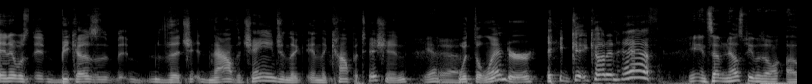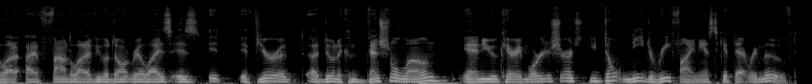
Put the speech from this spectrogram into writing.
and it was it, because the now the change in the in the competition Yeah. Yeah. with the lender, it, g- cut in half. And something else people don't a lot. I've found a lot of people don't realize is it if you're a, uh, doing a conventional loan and you carry mortgage insurance, you don't need to refinance to get that removed.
